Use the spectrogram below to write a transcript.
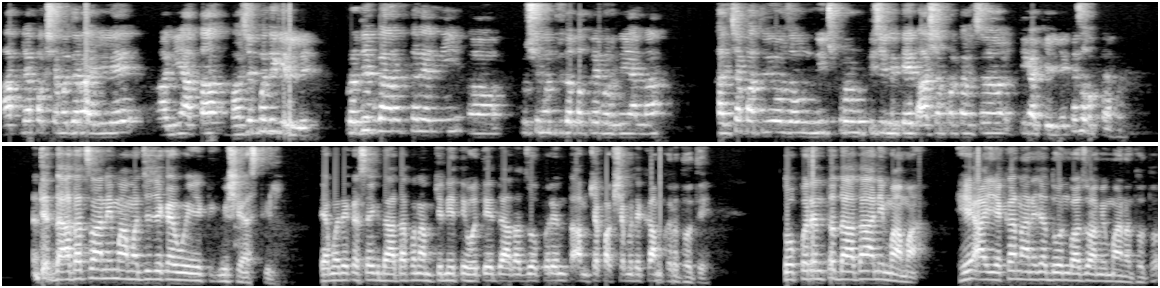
आपल्या पक्षामध्ये राहिलेले आणि आता भाजपमध्ये गेलेले प्रदीप गारटकर यांनी कृषी मंत्री दत्तात्रय भरणे यांना खालच्या पातळीवर जाऊन नीच प्रवृत्तीचे नेते आहेत अशा प्रकारचं टीका केली आहे कसं बघताय आपण? ते दादाचं आणि मामाचे जे काही वैयक्तिक विषय असतील त्यामध्ये कसं एक दादा पण आमचे नेते होते दादा जोपर्यंत आमच्या पक्षामध्ये काम करत होते तोपर्यंत दादा आणि मामा हे एका नाण्याच्या दोन बाजू आम्ही मानत होतो.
